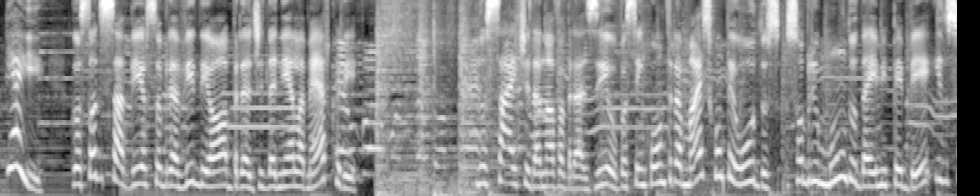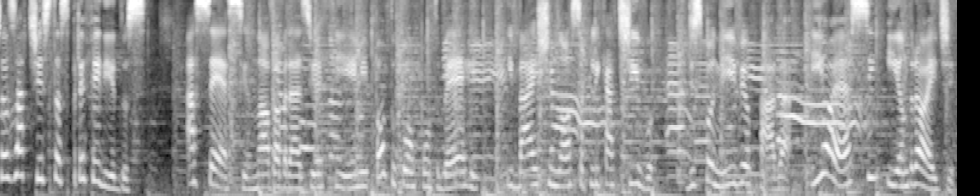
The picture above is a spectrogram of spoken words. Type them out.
E aí, gostou de saber sobre a vida e obra de Daniela Mercury? No site da Nova Brasil você encontra mais conteúdos sobre o mundo da MPB e dos seus artistas preferidos. Acesse novabrasilfm.com.br e baixe nosso aplicativo, disponível para iOS e Android.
